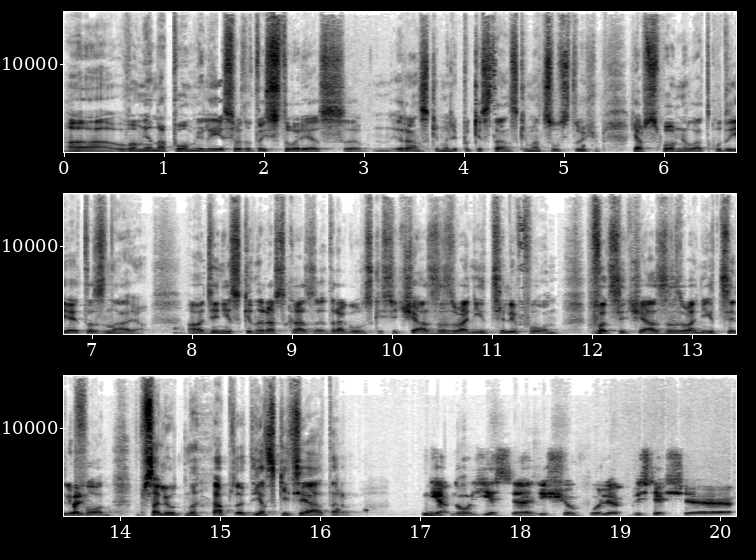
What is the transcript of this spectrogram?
А, вы мне напомнили, если вот эта история с иранским или пакистанским отсутствующим, я вспомнил, откуда я это знаю. А, Денискины рассказы, Драгунский, сейчас зазвонит телефон, вот сейчас зазвонит телефон, абсолютно детский театр. Нет, но есть э, еще более блестящая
